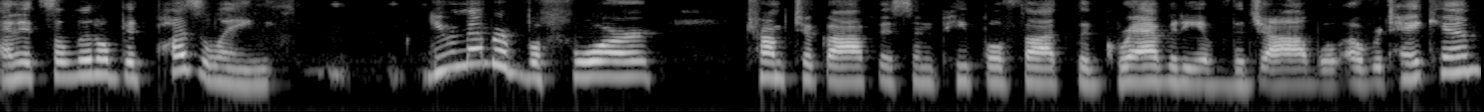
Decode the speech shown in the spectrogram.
and it's a little bit puzzling. You remember before Trump took office and people thought the gravity of the job will overtake him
